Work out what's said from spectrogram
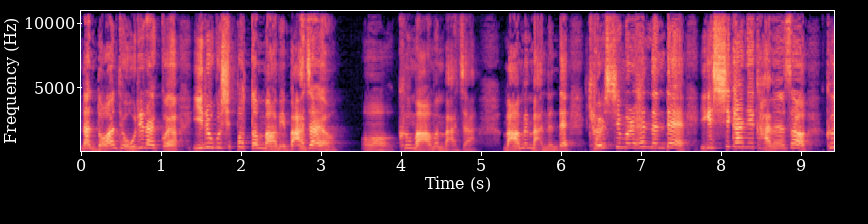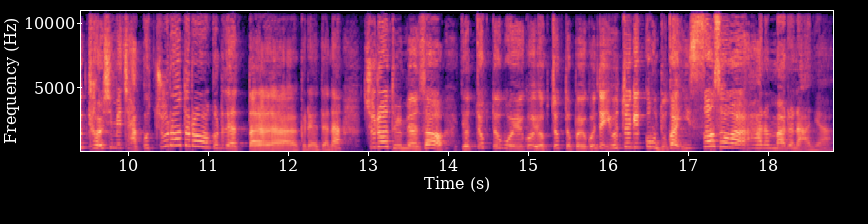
난 너한테 올인할 거야. 이러고 싶었던 마음이 맞아요. 어, 그 마음은 맞아. 마음은 맞는데, 결심을 했는데, 이게 시간이 가면서 그 결심이 자꾸 줄어들어 그랬다, 그래야 되나? 줄어들면서, 이쪽도 보이고, 이쪽도 보이고, 근데 이쪽에 꼭 누가 있어서 하는 말은 아니야.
